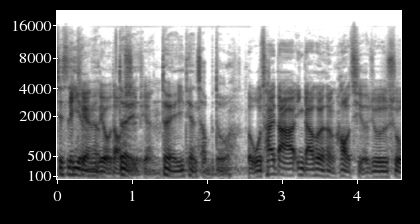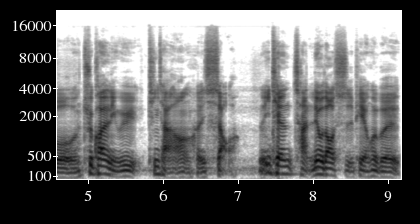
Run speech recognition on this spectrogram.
其实一天六到十篇，对，一天差不多。我猜大家应该会很好奇的，就是说区块链领域听起来好像很小啊。一天产六到十篇会不会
